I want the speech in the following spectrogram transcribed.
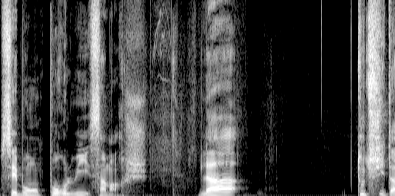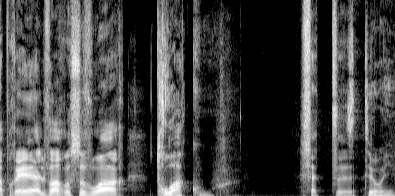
c'est bon, pour lui, ça marche. Là, tout de suite après, elle va recevoir trois coups. Cette, euh, Cette théorie.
